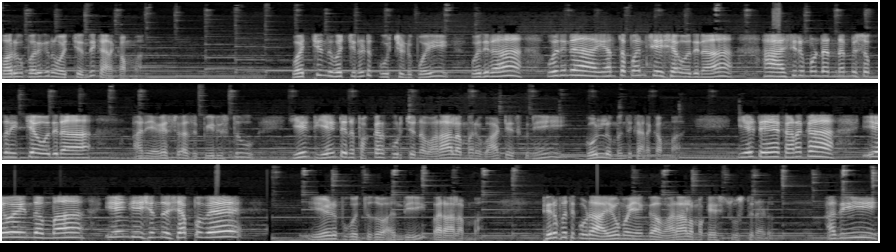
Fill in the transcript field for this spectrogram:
పరుగు పరుగున వచ్చింది కనకమ్మ. వచ్చింది వచ్చినట్టు కూర్చుండిపోయి వదినా వదినా ఎంత పని చేశా వదినా? ఆ అసిరిముండని నమ్మి సొక్కనిచ్చా వదినా? అని ఎగశ్వాస పీలుస్తూ ఏంటి ఏంటి అని పక్కన కూర్చున్న వరాలమ్మని వాటేసుకుని గోళ్ళు మంది కనకమ్మ. ఏటే కనక ఏమైందమ్మా? ఏం చేసిందో చెప్పవే? ఏడుపు గొంతుతో అంది వరాలమ్మ. తిరుపతి కూడా అయోమయంగా వరాలమ్మకేసి చూస్తున్నాడు. అది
